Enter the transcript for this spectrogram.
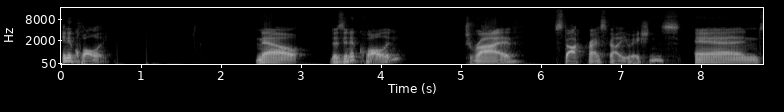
inequality. Now, does inequality drive stock price valuations? And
